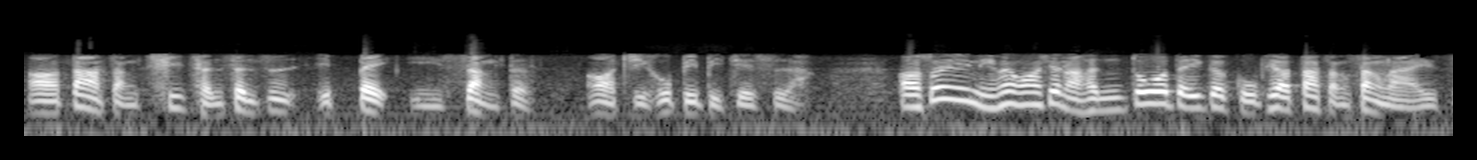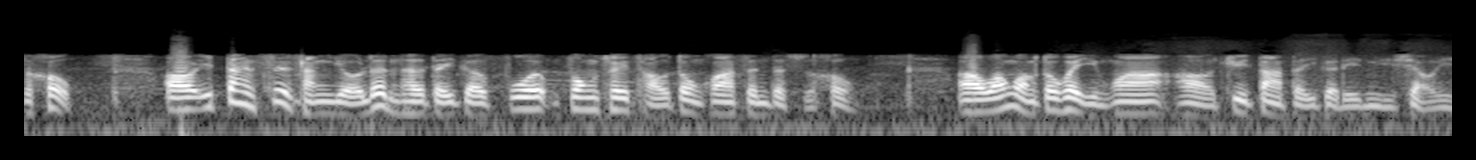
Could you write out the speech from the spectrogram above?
啊大涨七成甚至一倍以上的哦，几乎比比皆是啊，啊，所以你会发现啊，很多的一个股票大涨上来之后，哦，一旦市场有任何的一个风风吹草动发生的时候，啊，往往都会引发啊巨大的一个涟漪效应。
